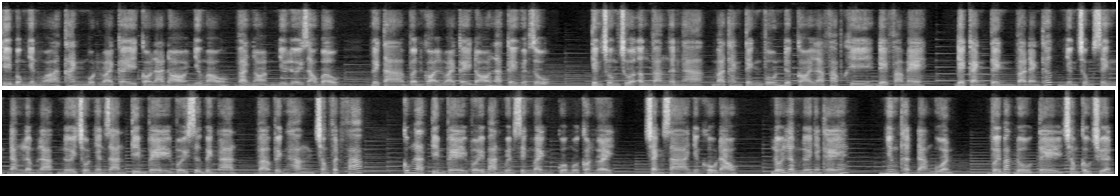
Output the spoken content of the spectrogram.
thì bỗng nhiên hóa thành một loài cây có lá đỏ như máu và nhọn như lưỡi dao bầu, người ta vẫn gọi loài cây đó là cây huyết dụ. Tiếng chuông chùa âm vang ngân nga mà thanh tĩnh vốn được coi là pháp khí để phá mê, để cảnh tỉnh và đánh thức những chúng sinh đang lầm lạc nơi chốn nhân gian tìm về với sự bình an và vĩnh hằng trong Phật Pháp, cũng là tìm về với bản nguyên sinh mệnh của mỗi con người, tránh xa những khổ đau, lỗi lầm nơi nhân thế. Nhưng thật đáng buồn, với bác đồ tề trong câu chuyện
